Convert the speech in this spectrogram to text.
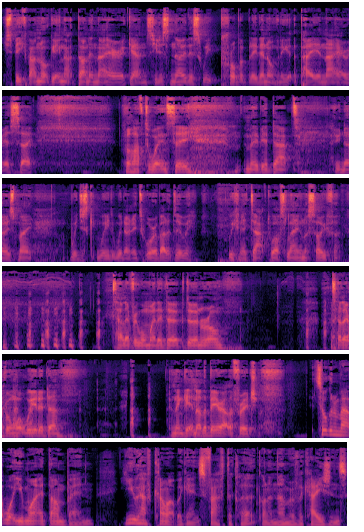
You speak about not getting that done in that area again. So you just know this week probably they're not going to get the pay in that area. So we'll have to wait and see. Maybe adapt. Who knows, mate? We just we we don't need to worry about it, do we? We can adapt whilst laying on a sofa. Tell everyone where they're doing wrong. Tell everyone what we'd have done. And then get another beer out of the fridge. Talking about what you might have done, Ben, you have come up against Faf de Klerk on a number of occasions.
